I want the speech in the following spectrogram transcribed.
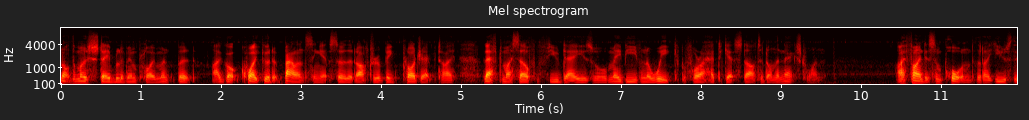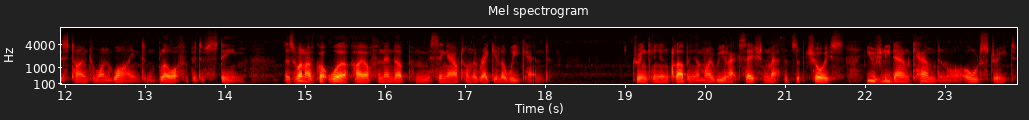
Not the most stable of employment, but I got quite good at balancing it so that after a big project I left myself a few days or maybe even a week before I had to get started on the next one. I find it's important that I use this time to unwind and blow off a bit of steam, as when I've got work I often end up missing out on the regular weekend. Drinking and clubbing are my relaxation methods of choice, usually down Camden or Old Street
